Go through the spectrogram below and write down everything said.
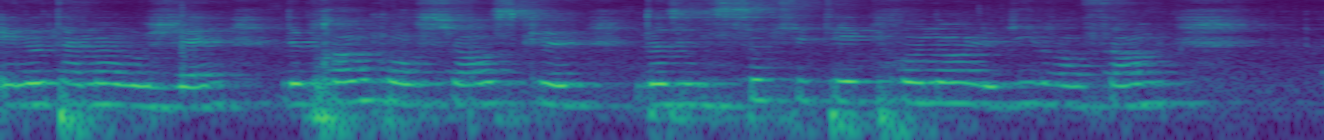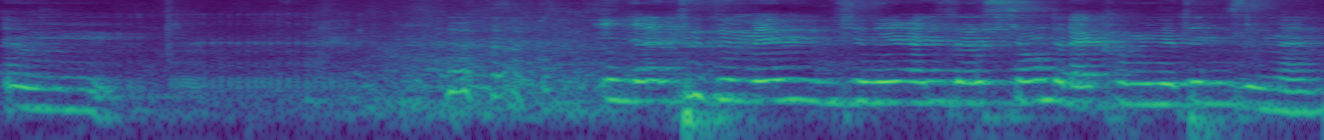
et notamment aux jeunes, de prendre conscience que dans une société prônant le vivre ensemble, euh, il y a tout de même une généralisation de la communauté musulmane.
